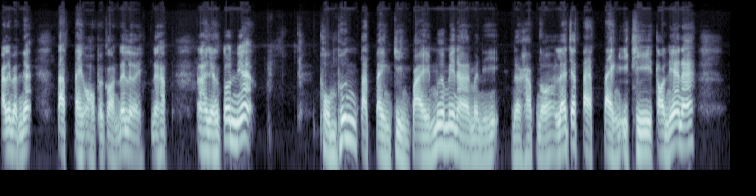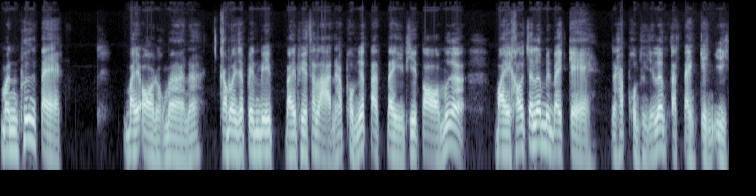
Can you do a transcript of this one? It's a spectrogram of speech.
อะไรแบบเนี้ยตัดแต่งออกไปก่อนได้เลยนะครับอ่าอย่างต้นเนี้ยผมเพิ่งตัดแต่งกิ่งไปเมื่อไม่นานมานี้นะครับเนาะและจะตัดแต่งอีกทีตอนเนี้ยนะ มันเพิ่งแตกใบอ่อนออกมานะกำลังจะเป็นใบใบเพสลาดนะครับ ผมจะตัดแต่งอีกทีต่อเมื่อใบเขาจะเริ่มเป็นใบแก่นะครับ ผมถึงจะเริ่มตัดแต่งกิ่งอีก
